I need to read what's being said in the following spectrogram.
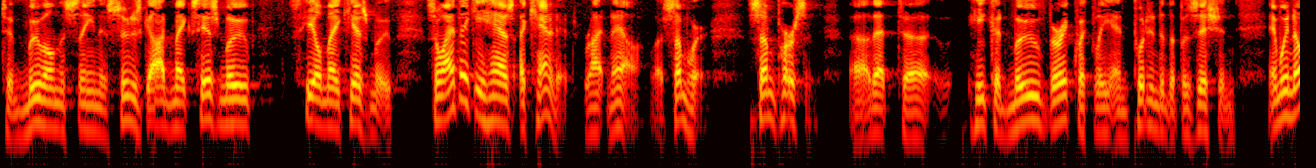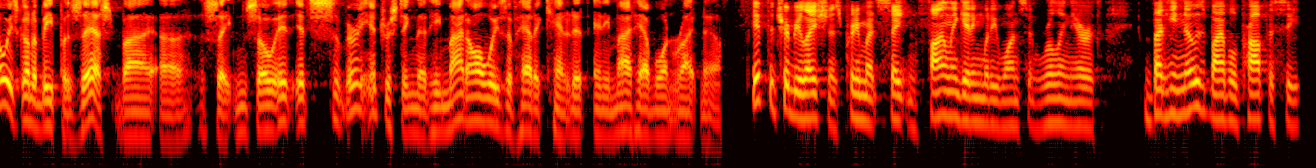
to move on the scene. As soon as God makes his move, he'll make his move. So I think he has a candidate right now, uh, somewhere, some person uh, that uh, he could move very quickly and put into the position. And we know he's going to be possessed by uh, Satan, so it, it's very interesting that he might always have had a candidate and he might have one right now. If the tribulation is pretty much Satan finally getting what he wants and ruling the earth, but he knows Bible prophecy,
